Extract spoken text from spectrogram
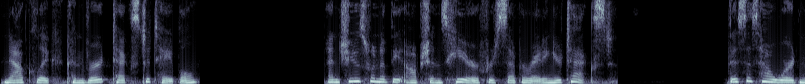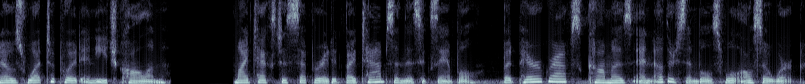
Now click Convert Text to Table and choose one of the options here for separating your text. This is how Word knows what to put in each column. My text is separated by tabs in this example, but paragraphs, commas, and other symbols will also work.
